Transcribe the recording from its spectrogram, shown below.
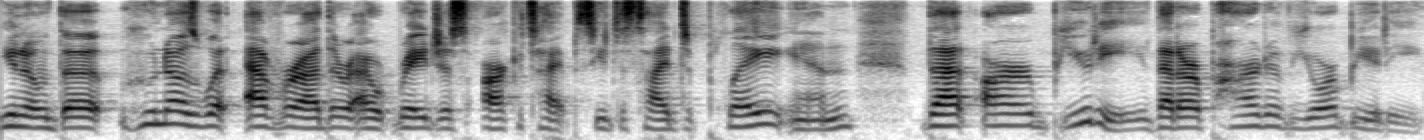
you know, the who knows whatever other outrageous archetypes you decide to play in that are beauty, that are part of your beauty.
